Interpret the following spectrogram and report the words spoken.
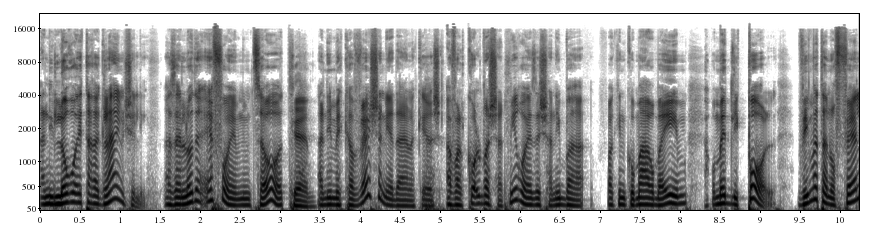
אני לא רואה את הרגליים שלי, אז אני לא יודע איפה הן נמצאות. כן. אני מקווה שאני עדיין על הקרש, אבל כל מה שאני רואה זה שאני בפאקינג קומה 40 עומד ליפול, ואם אתה נופל,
